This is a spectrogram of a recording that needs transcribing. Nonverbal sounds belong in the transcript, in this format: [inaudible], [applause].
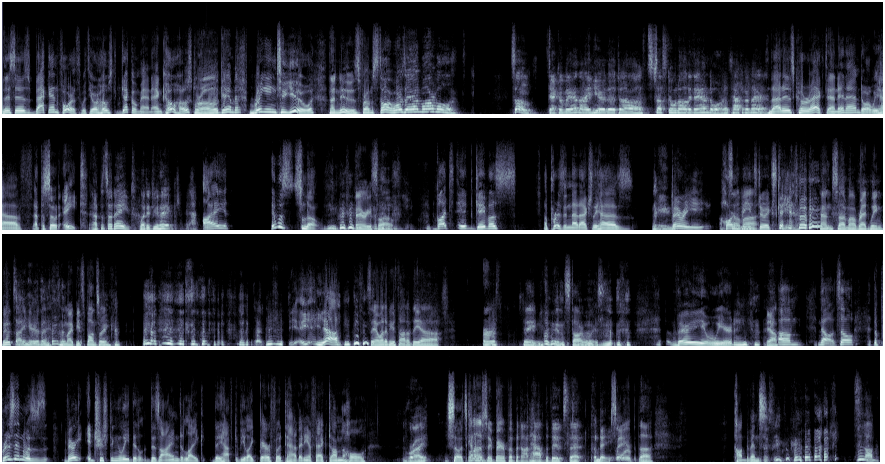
This is Back and Forth with your host Gecko Man and co-host Bro Gambit. bringing to you The news from Star Wars and Marvel. So, Gecko Man, I hear that uh, stuff's going on in Andor. What's happening there? That is correct. And in Andor we have episode 8. Episode 8. What did you think? I it was slow, Very slow. [laughs] but it gave us a prison that actually has very hard Some, means uh, to escape. [laughs] and some uh, Red Wing boots I hear that [laughs] might be sponsoring. [laughs] Yeah. So, yeah, what have you thought of the uh, Earth thing in Star Wars? very weird. Yeah. Um, no, so the prison was very interestingly de- designed. Like they have to be like barefoot to have any effect on the whole. Right. So it's Well, kind not of necessarily barefoot, but not have the boots that They- absorb the condiments. stuff.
